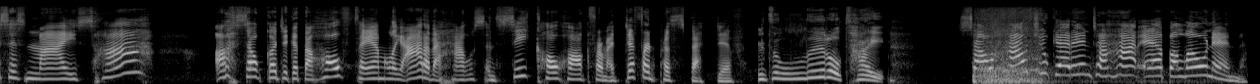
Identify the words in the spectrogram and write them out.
This is nice, huh? Oh, so good to get the whole family out of the house and see Quahog from a different perspective. It's a little tight. So, how'd you get into hot air ballooning?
